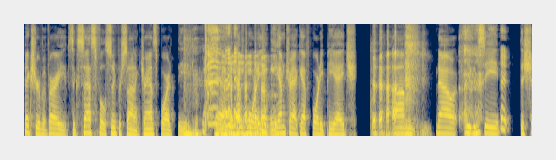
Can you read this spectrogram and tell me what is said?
picture of a very successful supersonic transport, the uh, F40, the Amtrak F40PH. Um, now you can see the sh-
